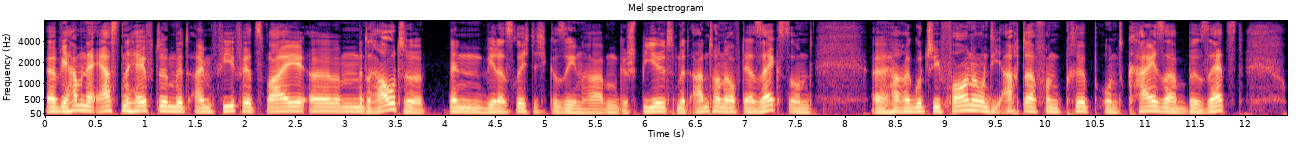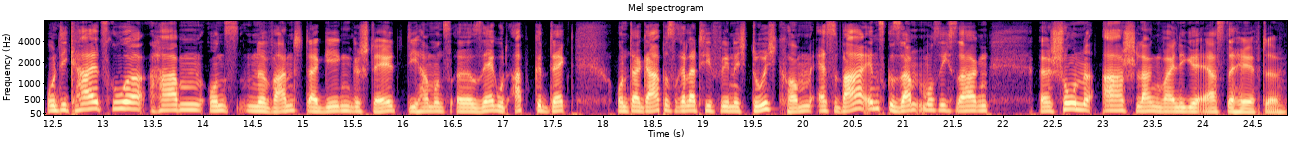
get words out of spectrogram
Äh, wir haben in der ersten Hälfte mit einem 4-4-2 äh, mit Raute, wenn wir das richtig gesehen haben, gespielt, mit Anton auf der 6 und äh, Haraguchi vorne und die Achter von Pripp und Kaiser besetzt. Und die Karlsruher haben uns eine Wand dagegen gestellt, die haben uns äh, sehr gut abgedeckt und da gab es relativ wenig Durchkommen. Es war insgesamt, muss ich sagen, äh, schon eine arschlangweilige erste Hälfte.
